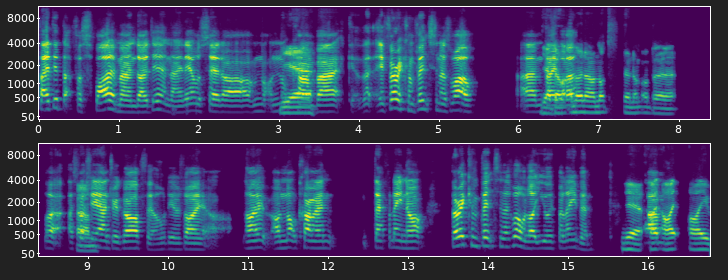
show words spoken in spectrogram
They did that for Spider Man, though, didn't they? They all said, "Oh, I'm not, I'm not Yeah. coming back." It's very convincing as well. Um, Yeah, were no, no, I'm not doing, I'm not doing it. Like, especially Um, Andrew Garfield. He was like, "No, I'm not coming. Definitely not." Very convincing as well. Like you would believe him. Yeah, Um, I, I,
